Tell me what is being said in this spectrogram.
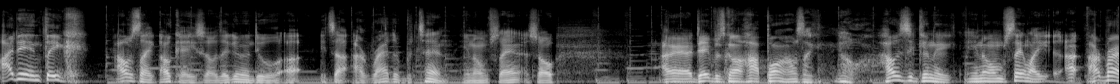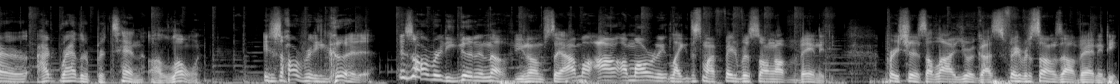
I didn't think I was like, okay, so they're gonna do a, it's a I'd rather pretend, you know what I'm saying? So I, David's gonna hop on. I was like, yo, how is it gonna you know what I'm saying? Like I, I'd rather I'd rather pretend alone. It's already good. It's already good enough. You know what I'm saying? I'm I'm already like this is my favorite song off of Vanity. Pretty sure it's a lot of your guys' favorite songs off Vanity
